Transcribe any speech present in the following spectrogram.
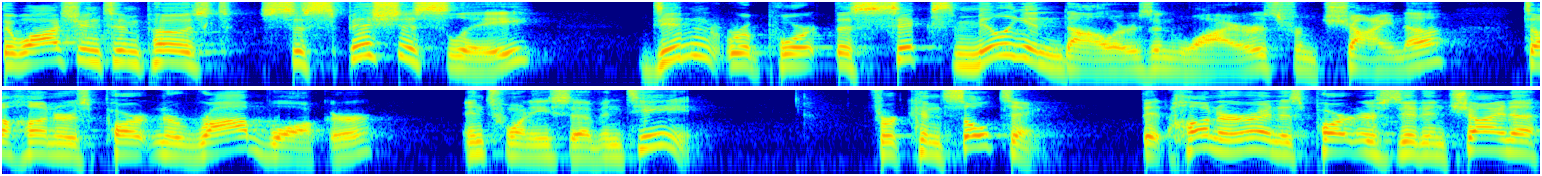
The Washington Post suspiciously didn't report the $6 million in wires from China to Hunter's partner, Rob Walker, in 2017 for consulting that Hunter and his partners did in China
